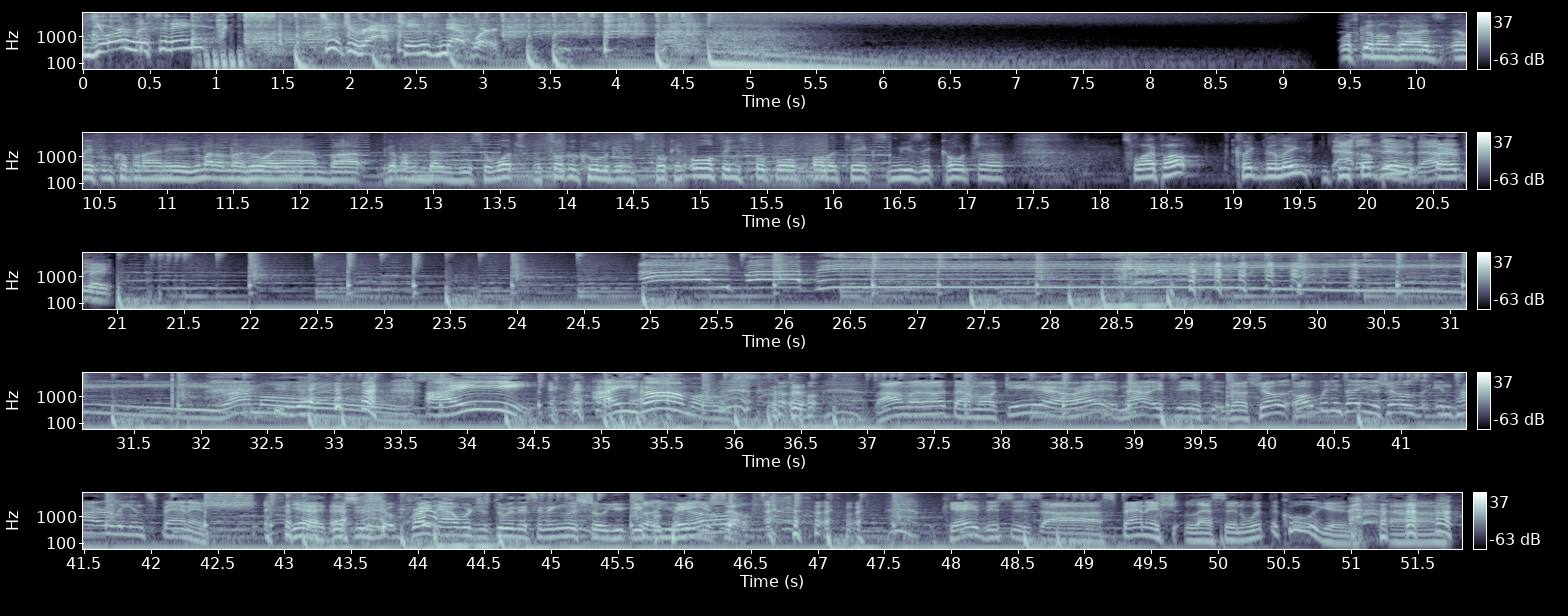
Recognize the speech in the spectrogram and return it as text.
You're listening to DraftKings Network. What's going on, guys? Ellie from Copenhagen here. You might not know who I am, but you've got nothing better to do. So watch the Soccer Cooligans talking all things football, politics, music, culture. Swipe up, click the link, do That'll something. do. That'll do. ¡Vamos! Ahí, ahí vamos. Vámonos, estamos aquí, all right? Now it's it's the show. Oh, we didn't tell you the show's entirely in Spanish. Yeah, this is right now. We're just doing this in English so you can So you prepare know- yourself. okay, this is uh Spanish lesson with the Cooligans. Uh,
